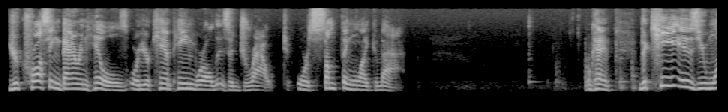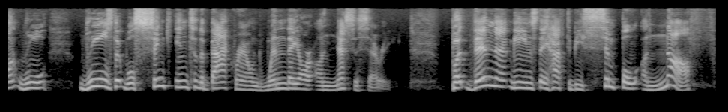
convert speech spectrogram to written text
you're crossing barren hills, or your campaign world is a drought, or something like that. Okay, the key is you want rule rules that will sink into the background when they are unnecessary. But then that means they have to be simple enough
